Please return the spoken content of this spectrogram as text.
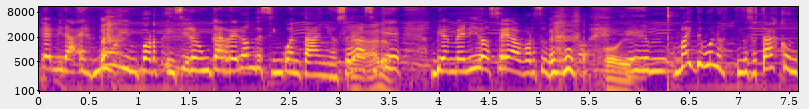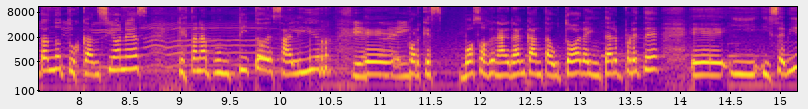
que, mira, es muy importante. Hicieron un carrerón de 50 años, ¿eh? Así que bienvenido sea, por supuesto. Eh, Maite, bueno, nos estabas contando tus canciones que están a puntito de salir, Sí, eh, porque vos sos una gran cantautora, intérprete, eh, y, y se viene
